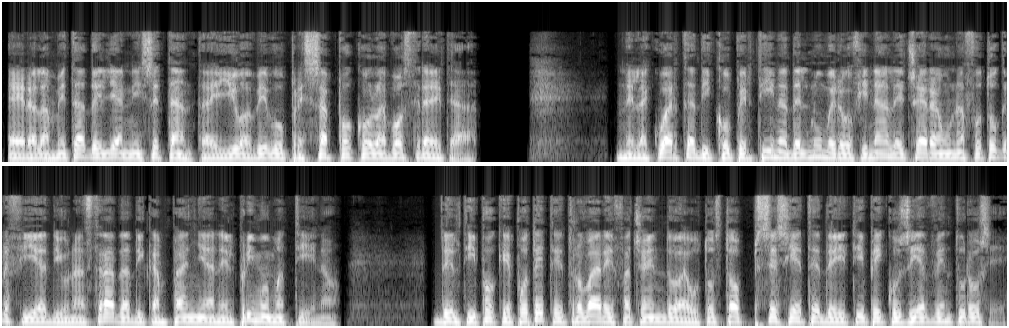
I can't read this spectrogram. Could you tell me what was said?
Era la metà degli anni 70 e io avevo pressappoco la vostra età. Nella quarta di copertina del numero finale c'era una fotografia di una strada di campagna nel primo mattino. Del tipo che potete trovare facendo autostop se siete dei tipi così avventurosi.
